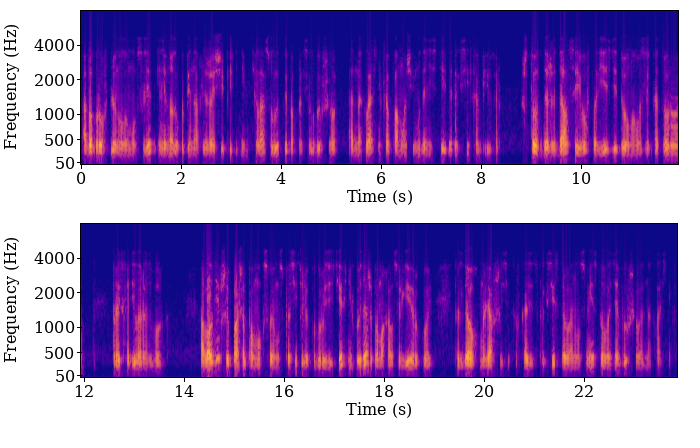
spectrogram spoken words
а Бобров плюнул ему вслед и, немного попинав лежащие перед ним тела, с улыбкой попросил бывшего одноклассника помочь ему донести до такси компьютер, что дожидался его в подъезде дома, возле которого происходила разборка. Обалдевший Паша помог своему спасителю погрузить технику и даже помахал Сергею рукой, когда ухмылявшийся кавказец-таксист рванул с места, уводя бывшего одноклассника.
